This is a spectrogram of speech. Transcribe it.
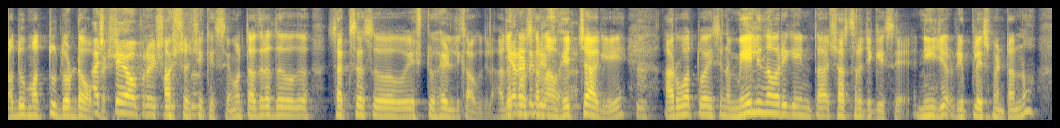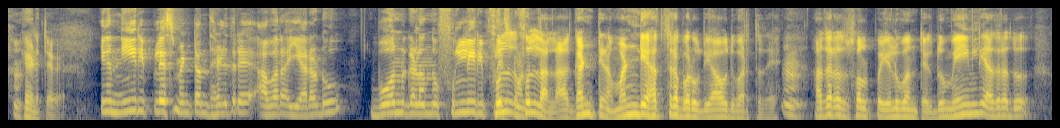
ಅದು ಮತ್ತು ದೊಡ್ಡ ಆಪರೇಷನ್ ಅಷ್ಟು ಚಿಕಿತ್ಸೆ. ಮತ್ತು ಅದರದ್ದು ಸಕ್ಸಸ್ ಎಷ್ಟು ಹೇಳಲಿಕ್ಕೆ ಆಗುದಿಲ್ಲ ಅದಕ್ಕೋಸ್ಕರ ನಾವು ಹೆಚ್ಚಾಗಿ ಅರವತ್ತು ವಯಸ್ಸಿನ ಮೇಲಿನವರಿಗೆ ಇಂಥ ಶಸ್ತ್ರಚಿಕಿತ್ಸೆ ನೀ ರಿಪ್ಲೇಸ್ಮೆಂಟ್ ಅನ್ನು ಹೇಳ್ತೇವೆ. ಈಗ ನೀ ರಿಪ್ಲೇಸ್ಮೆಂಟ್ ಅಂತ ಹೇಳಿದ್ರೆ ಅವರ ಎರಡು ಬೋನ್ಗಳನ್ನು ಫುಲ್ಲಿ ಫುಲ್ ಫುಲ್ ಅಲ್ಲ ಗಂಟಿನ ಮಂಡಿ ಹತ್ತಿರ ಬರುವುದು ಯಾವುದು ಬರ್ತದೆ. ಅದರದ್ದು ಸ್ವಲ್ಪ ಎಲುಬನ್ನು ತೆಗೆದು ಮೇಯ್ನ್ಲಿ ಅದರದ್ದು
